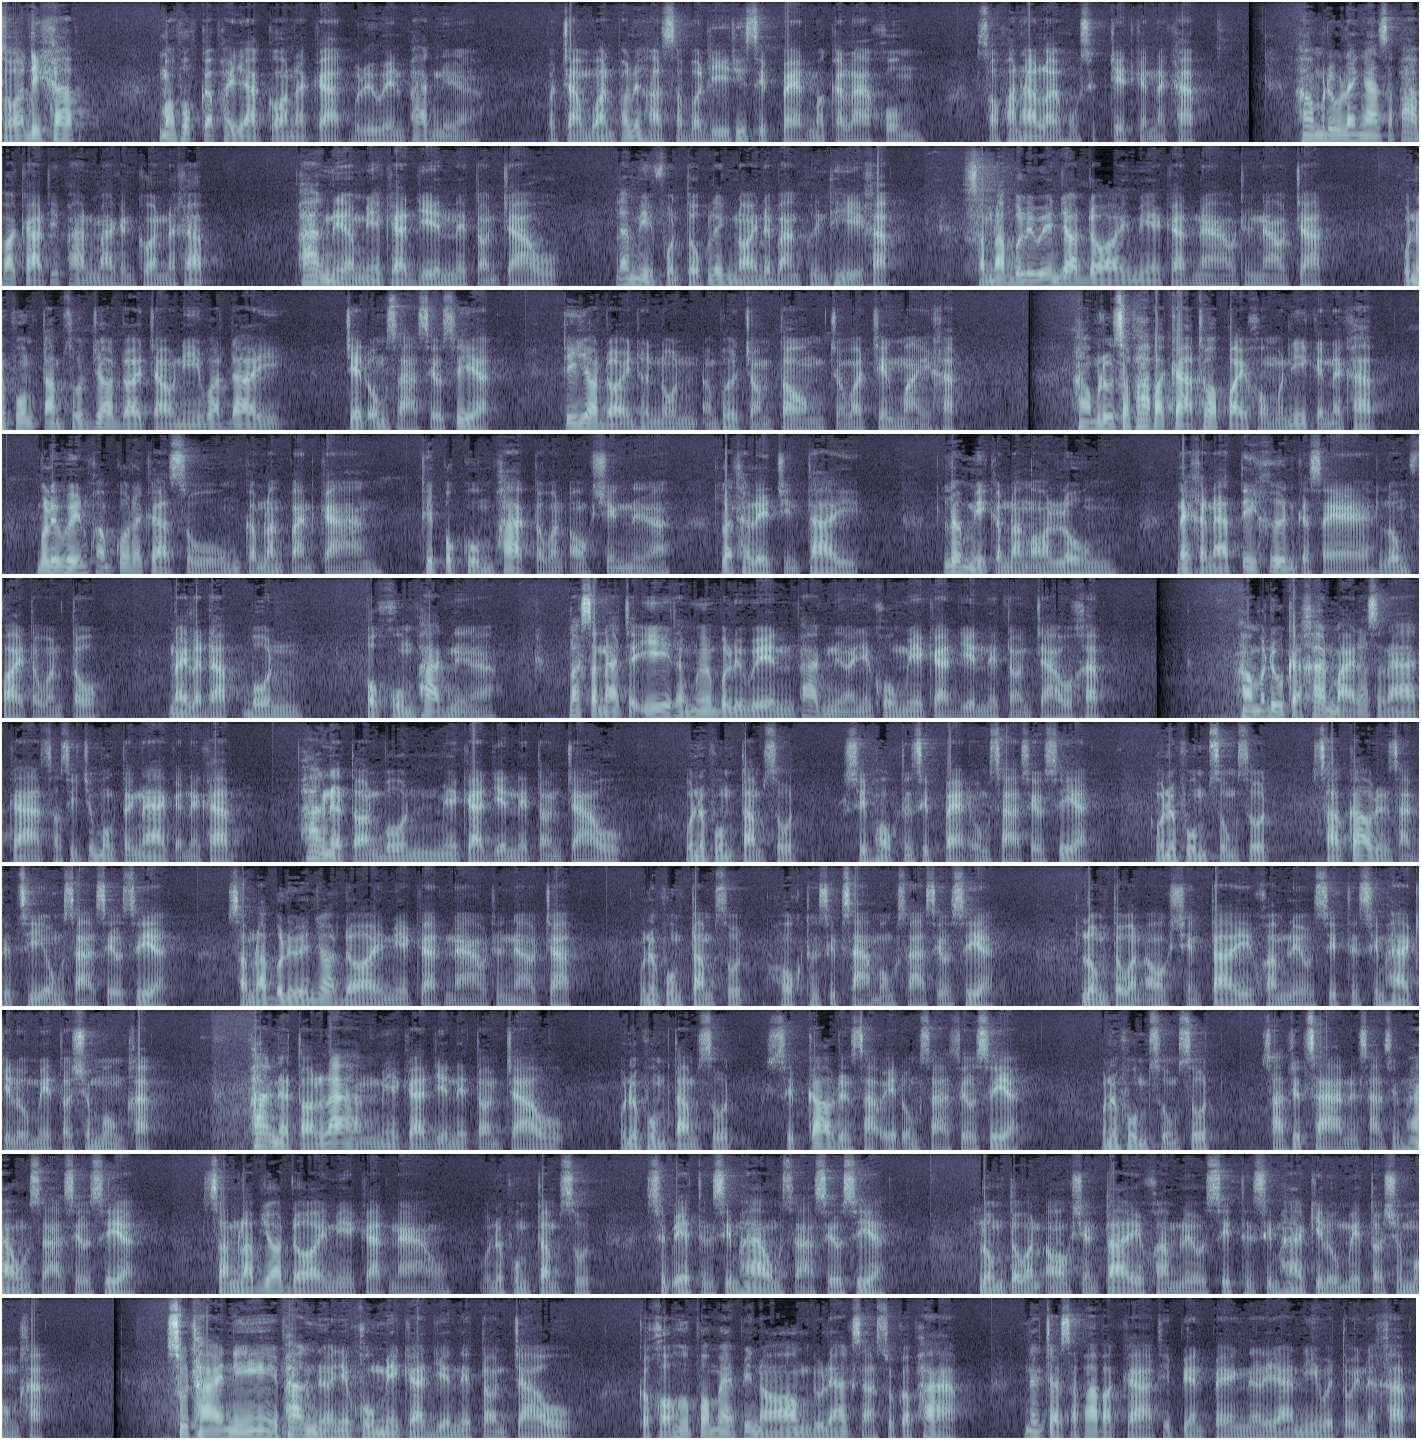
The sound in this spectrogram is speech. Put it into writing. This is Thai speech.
สวัสดีครับ มาพบกับพยากรณ์อากาศบริเวณภาคเหนือ ประจำวันพฤหัสบดีที่ 18 มกราคม 2567 กันนะครับเรามาดูรายงานสภาพอากาศที่ผ่านมากันก่อนนะครับ ภาคเหนือมีอากาศเย็นในตอนเช้า และมีฝนตกเล็กน้อยในบางพื้นที่ครับสำหรับบริเวณยอดดอยมีอากาศหนาวถึงหนาวจัด อุณหภูมิต่ำสุดยอดดอยเจ้านี้วัดได้ 7 องศาเซลเซียสที่ยอดดอยอินทนนท์อำเภอจอมทองจังหวัดเชียงใหม่ครับ เรามาดูสภาพอากาศทั่วไปของวันนี้กันนะครับ บริเวณความกดอากาศสูงกำลังปานกลาง ที่ปกคลุมภาคตะวันออกเฉียงเหนือ และทะเลจีนใต้ เริ่มมีกำลังอ่อนลง ในขณะที่คลื่นกระแสลมฝ่ายตะวันตก ในระดับบน ปกคลุมภาคเหนือ ลักษณะจะอี้ทำให้บริเวณภาคเหนือยังคงมีอากาศเย็นในตอนเช้าครับเรามาดูการคาดหมายลักษณะอากาศ24ชั่วโมงตั้งหน้ากันนะครับ ภาคเหนือตอนบนมีอากาศเย็นในตอนเช้า อุณหภูมิต่ำสุด 16-18 องศาเซลเซียส อุณหภูมิสูงสุด 29-34 องศาเซลเซียส สำหรับบริเวณยอดดอยมีอากาศหนาวถึงหนาวจัด อุณหภูมิต่ำสุด 6-13 องศาเซลเซียส ลมตะวันออกเฉียงใต้ความเร็ว 10-15 กิโลเมตรต่อชั่วโมงครับ ภาคเหนือตอนล่างมีอากาศเย็นในตอนเช้า อุณหภูมิต่ำสุด 19-21องศาเซลเซียส อุณหภูมิสูงสุด 33-35 องศาเซลเซียส สำหรับยอดดอยมีอากาศหนาว อุณหภูมิต่ำสุด 11-15 องศาเซลเซียส ลมตะวันออกเฉียงใต้ความเร็ว 10-15 กิโลเมตรต่อชั่วโมงครับ สุดท้ายนี้ภาคเหนือยังคงมีอากาศเย็นในตอนเช้า ก็ขอให้พ่อแม่พี่น้องดูแลรักษาสุขภาพ เนื่องจากสภาพอากาศที่เปลี่ยนแปลงในระยะนี้ไว้ตัวนะครับ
